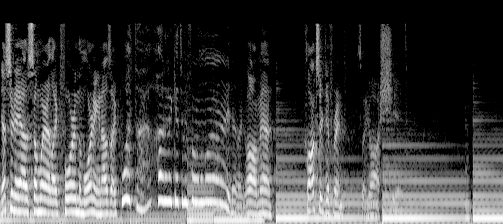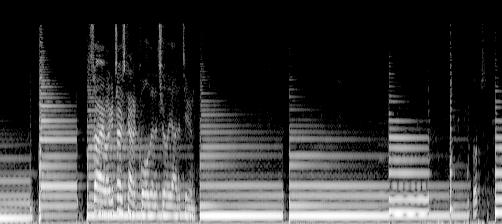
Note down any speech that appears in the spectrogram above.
Yesterday I was somewhere at like four in the morning and I was like, what the hell? How did it get to be four in the morning already? They're like, oh man, clocks are different. It's like, oh shit. Sorry, my guitar's kind of cold and it's really out of tune. Whoops.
